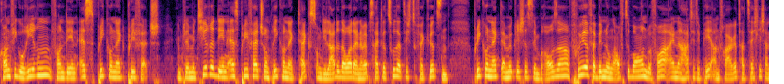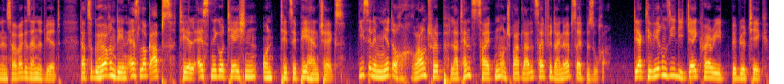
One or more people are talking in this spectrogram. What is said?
Konfigurieren von DNS Preconnect Prefetch. Implementiere DNS Prefetch und Preconnect Tags, um die Ladedauer deiner Webseite zusätzlich zu verkürzen. Preconnect ermöglicht es dem Browser, frühe Verbindungen aufzubauen, bevor eine HTTP-Anfrage tatsächlich an den Server gesendet wird. Dazu gehören DNS-Lookups, TLS-Negotiation und TCP-Handshakes. Dies eliminiert auch Roundtrip-Latenzzeiten und spart Ladezeit für deine Website-Besucher. Deaktivieren Sie die jQuery-Bibliothek.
